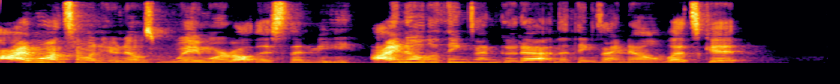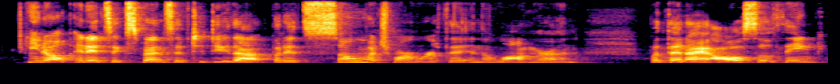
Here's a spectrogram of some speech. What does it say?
I want someone who knows way more about this than me. I know the things I'm good at and the things I know. Let's get, you know, and it's expensive to do that, but it's so much more worth it in the long run. But then I also think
